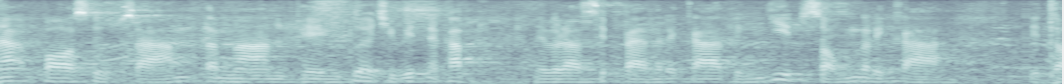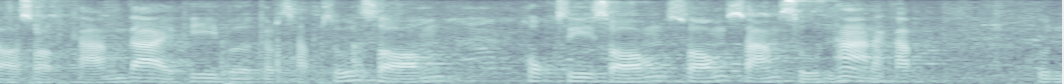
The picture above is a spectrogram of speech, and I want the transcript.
ณปอสืบ3ตำนานเพลงเพื่อชีวิตนะครับในเวลา 18นาฬิกาถึง 22นาฬิกาติดต่อสอบถามได้ที่เบอร์โทรศัพท์ 02 642 2305 นะครับ คุณ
